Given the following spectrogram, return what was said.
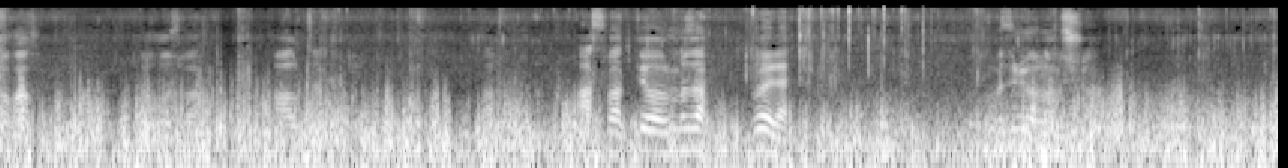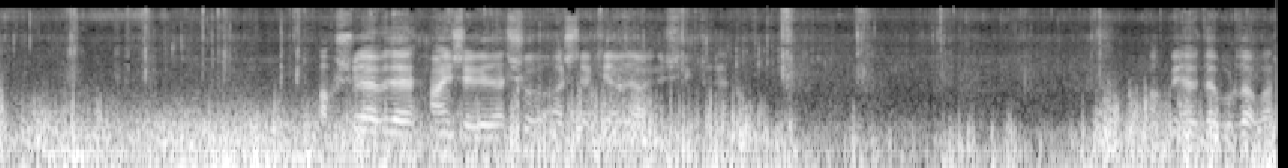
sokak, dokuz var. Altı. Bak, asfalt yolumuz da böyle. Bizim yolumuz şu an. Bak şu evde aynı şekilde, şu aşağıdaki evde aynı şekilde. Bir evde burada var.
